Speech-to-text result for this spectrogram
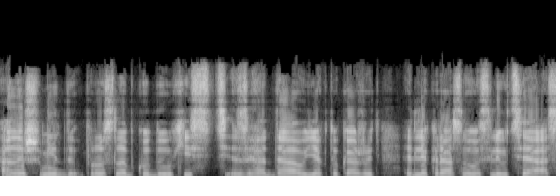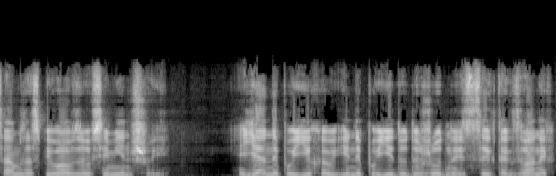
Але Шмід про слабкодухість згадав, як то кажуть, для красного слівця, а сам заспівав зовсім іншої. Я не поїхав і не поїду до жодної з цих так званих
